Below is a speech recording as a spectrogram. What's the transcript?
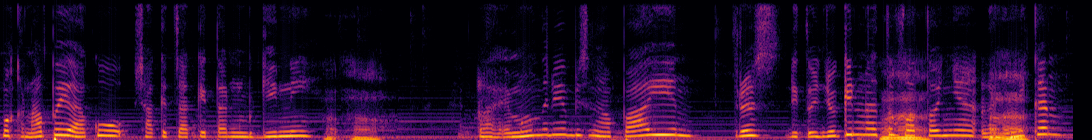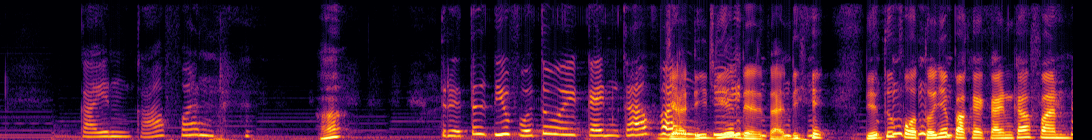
mah kenapa ya aku sakit-sakitan begini heeh. lah emang tadi habis ngapain terus ditunjukin lah tuh Heeh. fotonya lah Heeh. ini kan kain kafan. Hah? ternyata dia foto pakai kain kafan Jadi dia cuy. dari tadi dia tuh fotonya pakai kain kafan.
